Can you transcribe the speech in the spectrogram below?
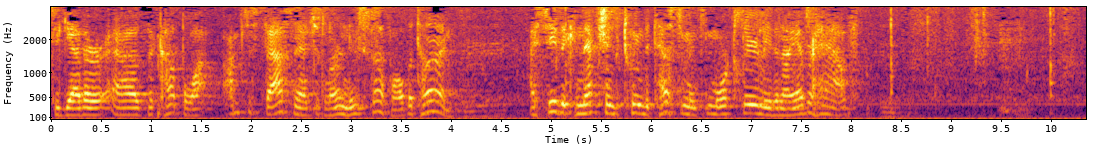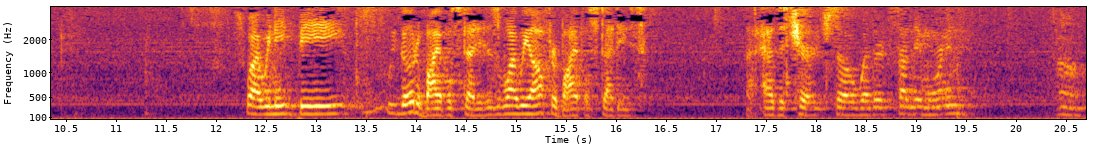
together as a couple. I'm just fascinated. I just learn new stuff all the time. I see the connection between the Testaments more clearly than I ever have. That's why we need be, we go to Bible studies. This is why we offer Bible studies uh, as a church. So whether it's Sunday morning, um,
